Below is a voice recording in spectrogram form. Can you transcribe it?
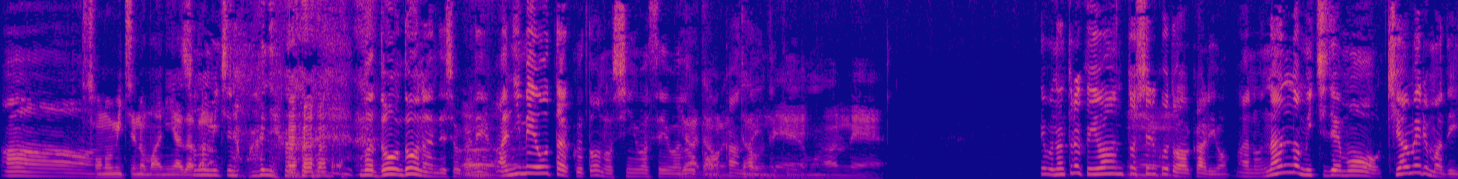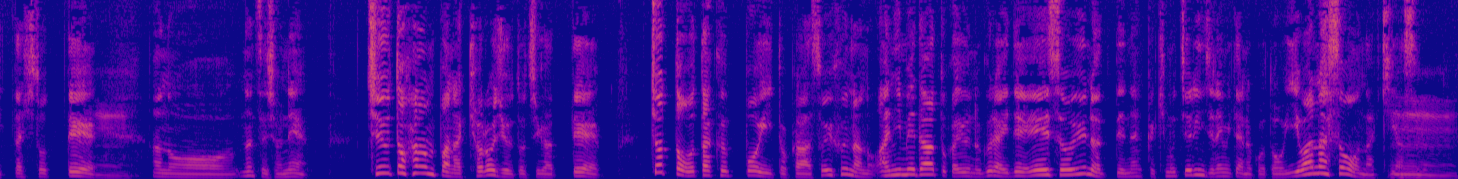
ああその道のマニアだから。その道の前にはまあどうどうなんでしょうかね。うん。アニメオタクとの親和性はいどうか分わかんないんだけれども、ねあのねでもなんとなく言わんとしてることはわかるよ、あの何の道でも極めるまで行った人っうて、ん。あのなんうんでしょうね。中途半端なキョロ銃と違ってちょっとオタクっぽいとかそういう風なのアニメだとかいうのぐらいでえー、そういうのってなんか気持ち悪いんじゃないみたいなことを言わなそうな気がする、うん。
